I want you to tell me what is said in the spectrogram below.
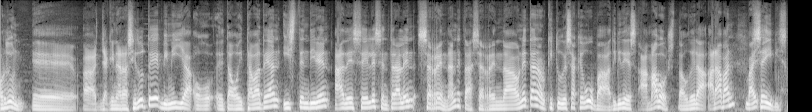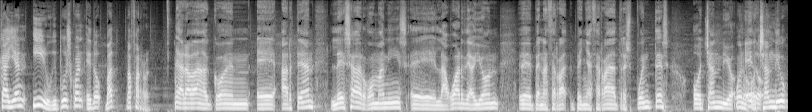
Orduan, e, a, jakin arazi dute, 2000 eta hogeita batean, izten diren ADSL zentralen zerrendan, eta zerrenda honetan aurkitu dezakegu, ba, adibidez, amabos daudela araban, bai. zei bizkaian, iru gipuzkoan, edo bat nafarroan. Arabakoen e, artean, Lesa, Argomaniz, e, La Guardia Oion, e, Peñacerrada, Tres Puentes, Ochandio. Bueno, edo, Ochandio,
